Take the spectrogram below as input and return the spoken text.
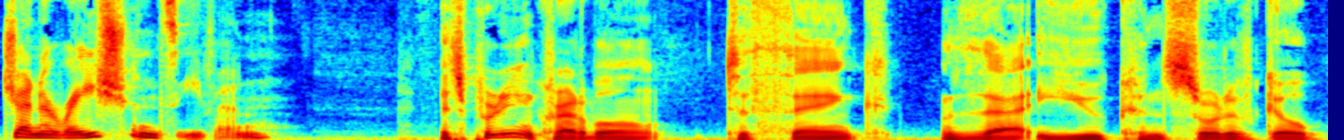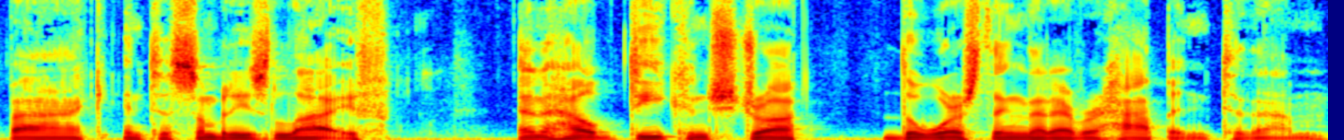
generations, even. It's pretty incredible to think that you can sort of go back into somebody's life and help deconstruct the worst thing that ever happened to them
